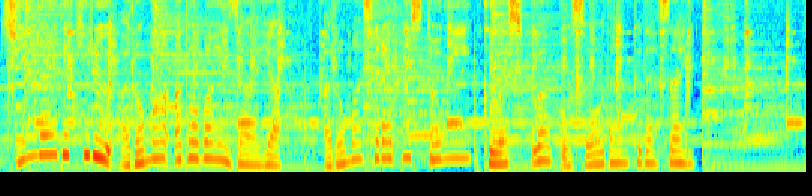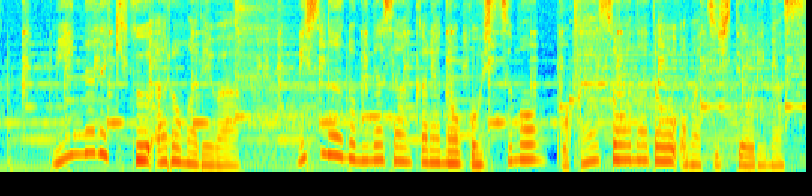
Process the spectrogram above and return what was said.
信頼できるアロマアドバイザーやアロマセラピストに詳しくはご相談ください。みんなで聞くアロマではリスナーの皆さんからのご質問ご感想などをお待ちしております。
